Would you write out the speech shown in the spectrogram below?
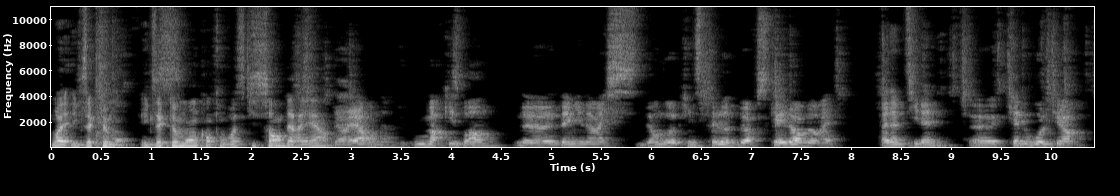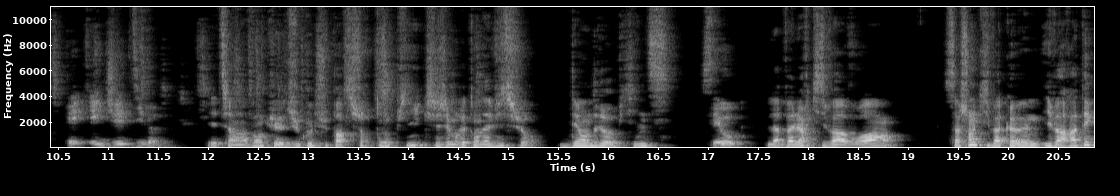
ouais exactement. Exactement quand on voit ce qui sort derrière. Derrière on a du coup Marquis Brown euh, Damien Harris DeAndre Hopkins Traylon Burks Kyler Murray Adam Thielen euh, Ken Walker et AJ Dillon. Et tiens avant que du coup tu partes sur ton pic j'aimerais ton avis sur DeAndre Hopkins. C'est haut. La valeur qu'il va avoir Sachant qu'il va quand même, il va rater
